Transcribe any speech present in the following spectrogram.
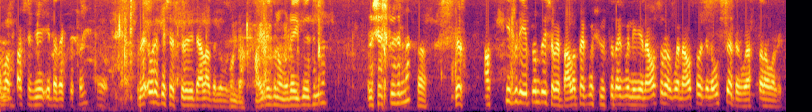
আমার পাশে যে এটা দেখতেছেন ওটা- ওটা শেষ করে দিতে আলাদা কোনটা? এটা গুলো ওটা ই করেছেন না? ওটা শেষ করেছেন না? হ্যাঁ। আজকে ফিরে এই পর্যন্তই, সবাই ভালো থাকবে সুস্থ থাকবেন, নিজে নাও রাখবেন নাও জন্য উৎসাহ থাকবে। আসসালামু আলাইকুম।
